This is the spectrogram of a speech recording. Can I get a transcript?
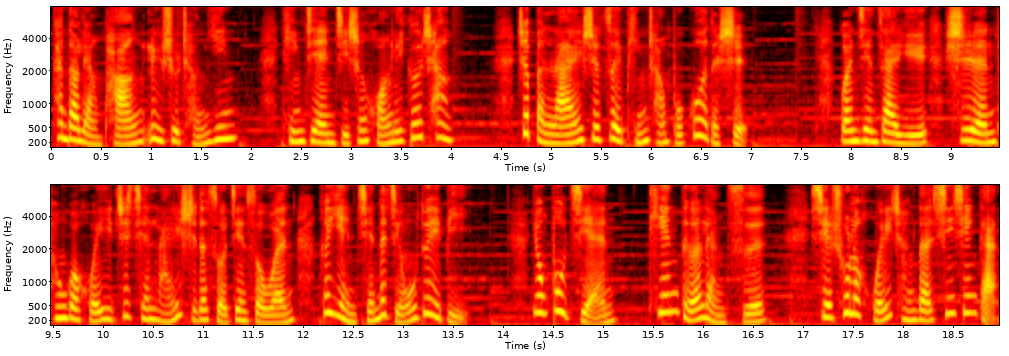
看到两旁绿树成荫，听见几声黄鹂歌唱，这本来是最平常不过的事。关键在于诗人通过回忆之前来时的所见所闻和眼前的景物对比，用“不减”“添得”两词，写出了回程的新鲜感，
